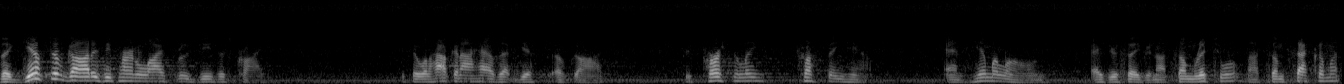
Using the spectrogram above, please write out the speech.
the gift of God is eternal life through Jesus Christ. You say, well, how can I have that gift of God? Through personally trusting him and him alone as your Savior. Not some ritual, not some sacrament,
